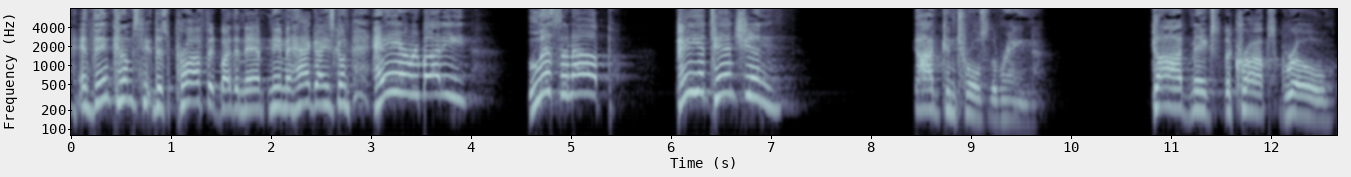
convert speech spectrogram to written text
And then comes this prophet by the name of Haggai. He's going, Hey, everybody, listen up, pay attention. God controls the rain, God makes the crops grow.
